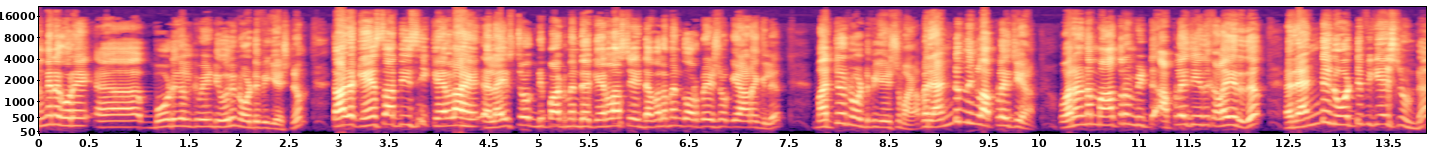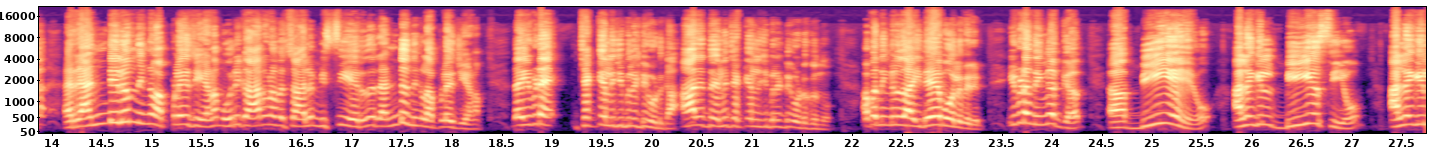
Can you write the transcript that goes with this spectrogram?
അങ്ങനെ കുറെ ബോർഡുകൾക്ക് വേണ്ടി ഒരു നോട്ടിഫിക്കേഷനും താഴെ K S R T C Kerala livestock department Kerala state development corporation ഒക്കെ ആണെങ്കിൽ മറ്റൊരു നോട്ടിഫിക്കേഷനുമാണ് അപ്പൊ രണ്ടും നിങ്ങൾ അപ്ലൈ ചെയ്യണം. ഒരെണ്ണം മാത്രം വിട്ട് അപ്ലൈ ചെയ്ത് കളയരുത്. രണ്ട് നോട്ടിഫിക്കേഷൻ ഉണ്ട്. രണ്ടിലും നിങ്ങൾ അപ്ലൈ ചെയ്യണം. ഒരു കാരണവശാലും മിസ് ചെയ്യരുത്. രണ്ടും നിങ്ങൾ അപ്ലൈ ചെയ്യണം. ദാ ഇവിടെ ചെക്ക് എലിജിബിലിറ്റി കൊടുക്കുക. ആദ്യത്തേതിൽ ചെക്ക് എലിജിബിലിറ്റി കൊടുക്കുന്നു. അപ്പൊ നിങ്ങൾ ഇതാ ഇതേപോലെ വരും. ഇവിടെ നിങ്ങൾക്ക് ബി എയോ അല്ലെങ്കിൽ ബി എസ് സിയോ അല്ലെങ്കിൽ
